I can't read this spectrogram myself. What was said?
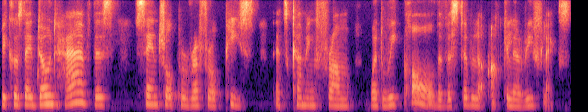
because they don't have this central peripheral piece that's coming from what we call the vestibular ocular reflex.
